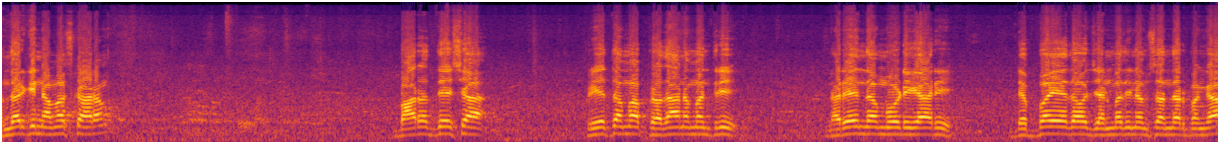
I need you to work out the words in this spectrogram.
అందరికీ నమస్కారం. భారతదేశ ప్రియతమ ప్రధానమంత్రి నరేంద్ర మోడీ గారి డెబ్బై ఐదవ జన్మదినం సందర్భంగా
